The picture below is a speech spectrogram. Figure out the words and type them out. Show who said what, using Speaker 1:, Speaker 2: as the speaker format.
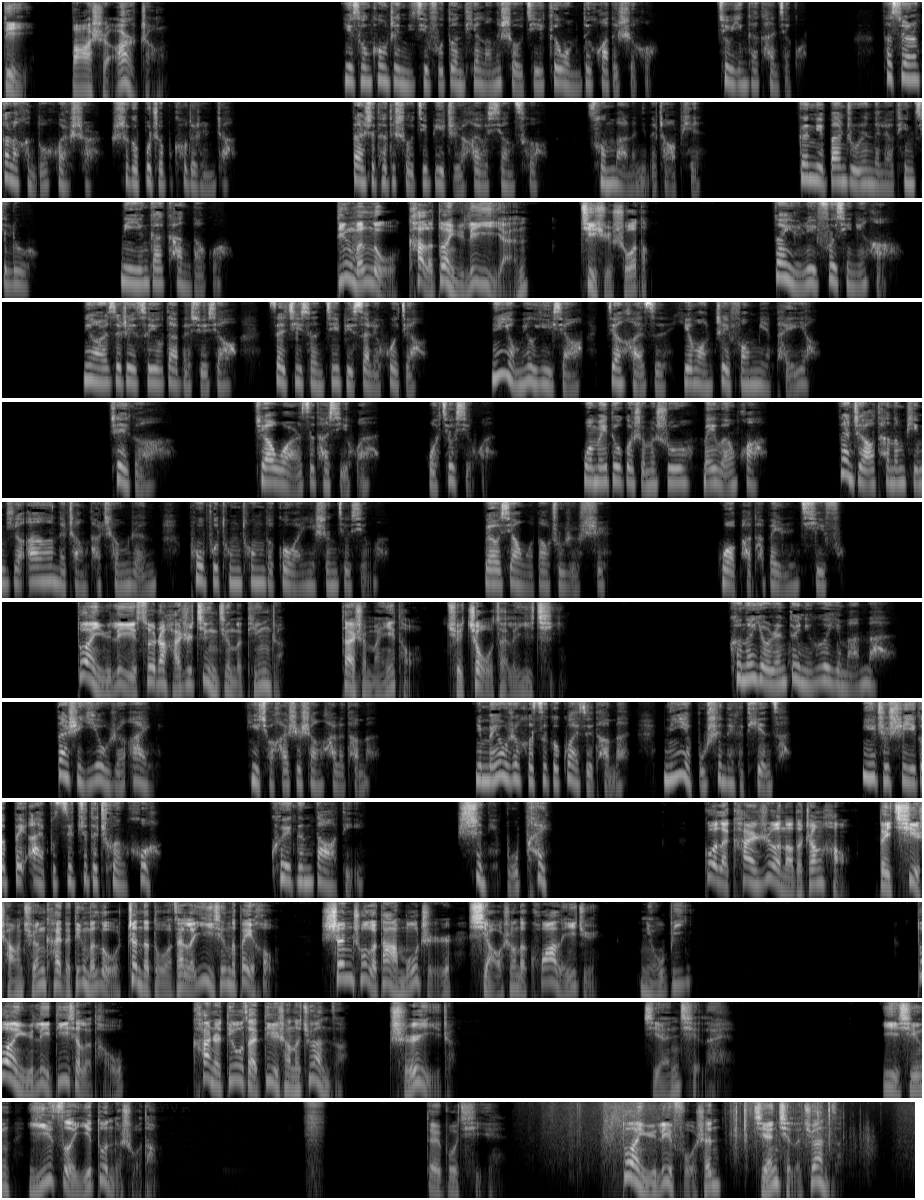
Speaker 1: 第八十二章，
Speaker 2: 你从控制你继父段天狼的手机给我们对话的时候，就应该看见过。他虽然干了很多坏事儿，是个不折不扣的人渣，但是他的手机壁纸还有相册，存满了你的照片，跟你班主任的聊天记录，你应该看到过。
Speaker 1: 丁文璐看了段雨丽一眼，继续说道：“
Speaker 2: 段雨丽，父亲您好。”您儿子这次又代表学校在计算机比赛里获奖，您有没有意向将孩子也往这方面培养？这个，只要我儿子他喜欢，我就喜欢。我没读过什么书，没文化，但只要他能平平安安的长大成人，普普通通的过完一生就行了。不要向我到处惹事，我怕他被人欺负。
Speaker 1: 段雨丽虽然还是静静的听着。但是眉头却皱在了一起。
Speaker 2: 可能有人对你恶意满满，但是也有人爱你，你却还是伤害了他们。你没有任何资格怪罪他们，你也不是那个天才，你只是一个被爱不自知的蠢货。归根到底，是你不配。
Speaker 1: 过来看热闹的张浩被气场全开的丁文璐震得躲在了易星的背后。伸出了大拇指，小声的夸了一句：“牛逼。”段雨丽低下了头，看着丢在地上的卷子，迟疑着：“捡起来。”一星一字一顿的说道：“对不起。”段雨丽俯身捡起了卷子，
